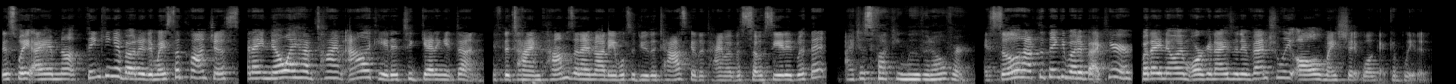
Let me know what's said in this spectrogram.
This way I am not thinking about it in my subconscious and I know I have time allocated to getting it done. If the time comes and I'm not able to do the task at the time I've associated with it, I just fucking move it over. I still don't have to think about it back here, but I know I'm organized and eventually all of my shit will get completed.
